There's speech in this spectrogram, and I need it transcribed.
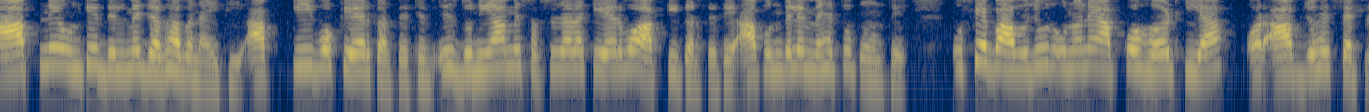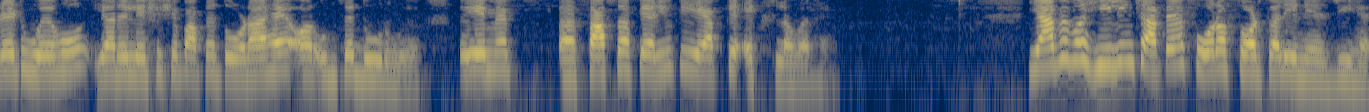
आपने उनके दिल में जगह बनाई थी, आपकी वो केयर करते थे। इस दुनिया में सबसे ज़्यादा केयर वो आपकी करते थे, आप उनके लिए महत्वपूर्ण थे। उसके बावजूद उन्होंने आपको हर्ट किया और आप जो है सेपरेट हुए हो या रिलेशनशिप आपने तोड़ा है और उनसे दूर हुए तो ये मैं साफ़ साफ़ कह रही हूँ कि ये आपके एक्स लवर है। यहाँ पे वो हीलिंग चाहते हैं फोर ऑफ़ सॉर्ट्स वाली एनर्जी है।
